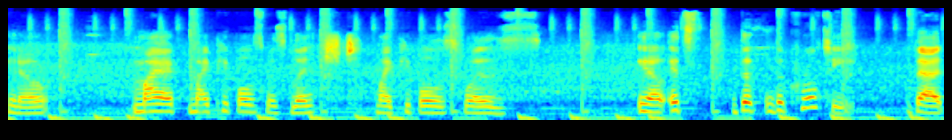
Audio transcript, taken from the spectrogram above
You know, my my people's was lynched. My people's was, you know, it's the the cruelty that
